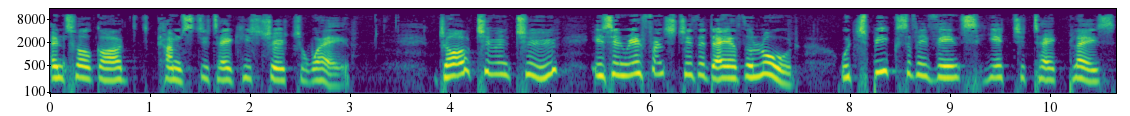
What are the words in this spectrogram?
until God comes to take his church away. Joel 2 and 2 is in reference to the day of the Lord, which speaks of events yet to take place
